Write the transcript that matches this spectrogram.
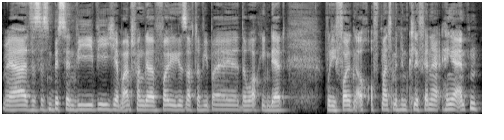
Ja, das ist ein bisschen wie, wie ich am Anfang der Folge gesagt habe, wie bei The Walking Dead, wo die Folgen auch oftmals mit einem Cliffhanger enden,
